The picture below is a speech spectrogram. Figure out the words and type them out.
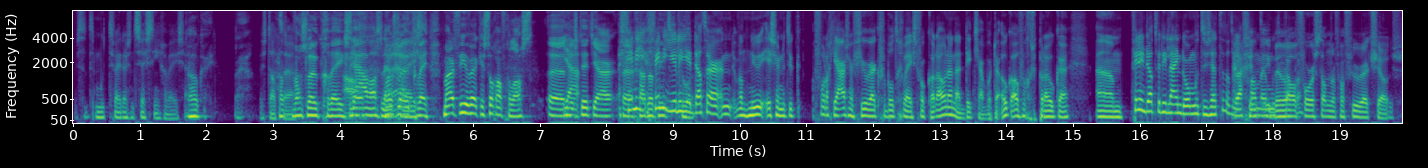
Dus dat moet 2016 geweest zijn. Oké. Nou ja, Dus dat... dat eh, was leuk geweest. ja, was leuk geweest. Maar het vuurwerk is toch afgelast. Eh, Ja. Dus dit jaar eh, Vinden, gaat dat vinden niet jullie door. dat er een. Want nu is er natuurlijk. Vorig jaar is er een vuurwerkverbod geweest voor corona. Nou, dit jaar wordt er ook over gesproken. Ehm, vinden jullie dat we die lijn door moeten zetten? Dat we Ja, daar gewoon vind, mee ik ben moeten wel voorstander van vuurwerkshows.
